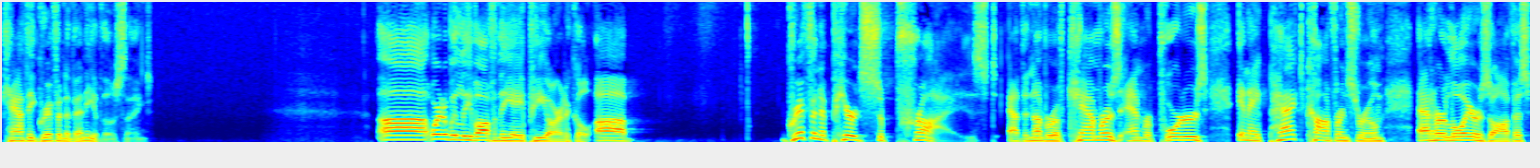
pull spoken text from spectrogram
Kathy Griffin of any of those things. Uh, where do we leave off in the AP article? Uh, Griffin appeared surprised at the number of cameras and reporters in a packed conference room at her lawyer's office.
